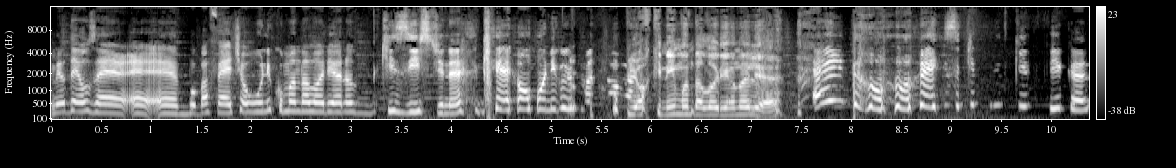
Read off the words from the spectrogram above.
Meu Deus, é, é, é, Boba Fett é o único Mandaloriano que existe, né? Que é o único que O pior que nem Mandaloriano ele é. É, então. É isso que, que fica.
